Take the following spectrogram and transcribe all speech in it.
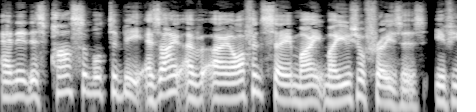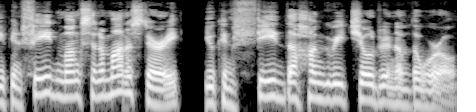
And it is possible to be, as I, I often say, my, my usual phrase is if you can feed monks in a monastery, you can feed the hungry children of the world.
